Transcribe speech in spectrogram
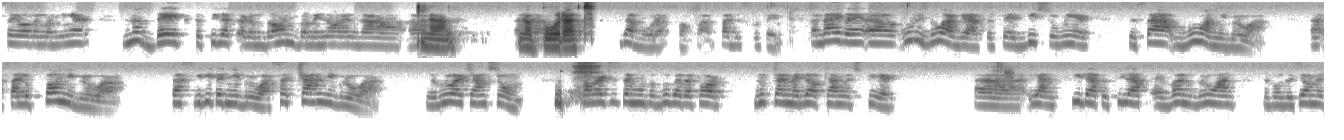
pse jo dhe më mirë, në degë të cilat rëndom dominohen nga uh, nga nga uh, burrat. Nga burrat, po, pa, pa diskutim. Prandaj dhe uh, unë i dua gratë sepse di shumë mirë se sa vuan një grua, uh, sa lufton një grua, sa sfilitet një grua, sa qan një grua. Një grua qan shumë. Pavarësisht se mund të duket e fortë, nuk qan me lot, qan me shpirt. Uh, janë sfida të cilat e vënë gruan në pozicione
